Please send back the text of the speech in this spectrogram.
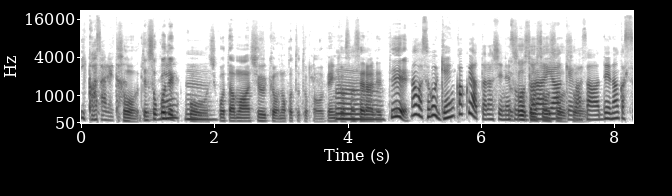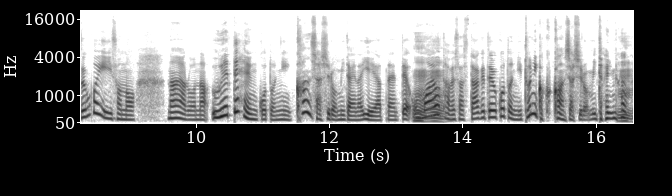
生かされたね。そう。でそこでこう、うん。しこたま宗教のこととかを勉強させられて、なんかすごい厳格やったらしいねそのドライヤー家がさ。でなんかすごいそのなんやろうな植えてへんことに感謝しろみたいな家やったんやって、んうん。お前を食べさせてあげてることにとにかく感謝しろみたいな、うんうん。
